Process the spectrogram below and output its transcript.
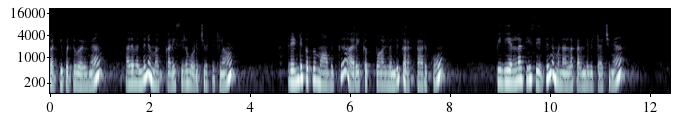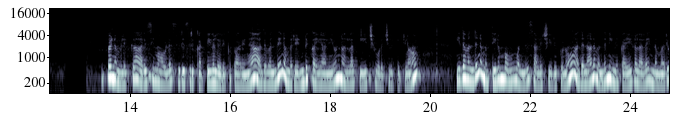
கட்டிப்பட்டு வருங்க. அதை வந்து நம்ம கடைசியில் உடச்சி விட்டுக்கலாம். ரெண்டு கப்பு மாவுக்கு அரை கப் பால் வந்து கரெக்டாக இருக்கும். இப்போ இது எல்லாத்தையும் சேர்த்து நம்ம நல்லா கலந்து விட்டாச்சுங்க. இப்போ நம்மளுக்கு அரிசி மாவில் சிறு சிறு கட்டிகள் இருக்குது பாருங்கள் அதை வந்து நம்ம ரெண்டு கையாலையும் நல்லா தேய்ச்சி உடச்சி விட்டுக்கலாம். இதை வந்து நம்ம திரும்பவும் வந்து சளிச்சு எடுக்கணும். அதனால் வந்து நீங்கள் கைகளால் இந்த மாதிரி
